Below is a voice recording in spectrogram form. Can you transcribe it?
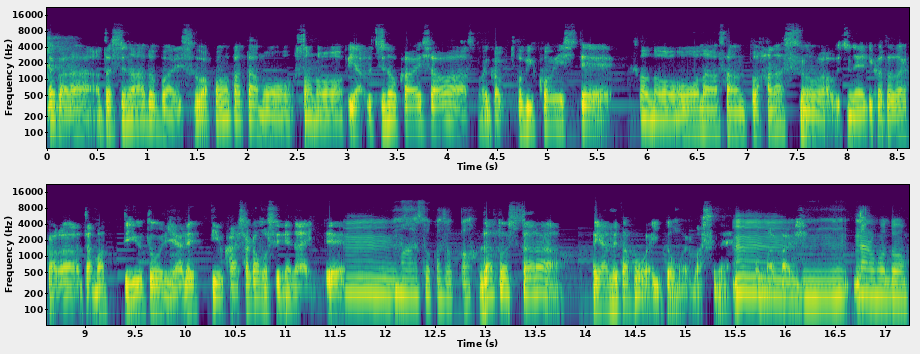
だから私のアドバイスはこの方もそのいやうちの会社はとにかく飛び込みしてそのオーナーさんと話すのがうちのやり方だから黙って言う通りやれっていう会社かもしれないんで、うん。まあそっかそっか。だとしたらやめた方がいいと思いますね、うん。そんな会社。うんなるほど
